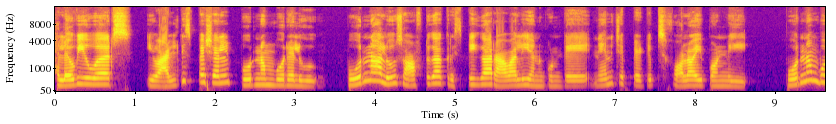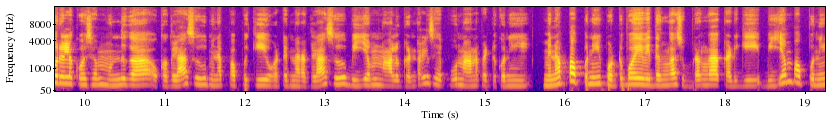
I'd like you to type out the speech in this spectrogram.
హలో వ్యూవర్స్ ఇవాల్టి స్పెషల్ పూర్ణం బూరెలు. పూర్ణాలు సాఫ్ట్గా క్రిస్పీగా రావాలి అనుకుంటే నేను చెప్పే టిప్స్ ఫాలో అయిపోండి. పూర్ణం బూరెల కోసం ముందుగా ఒక గ్లాసు మినప్పప్పుకి ఒకటిన్నర గ్లాసు బియ్యం నాలుగు గంటల సేపు నానపెట్టుకొని మినప్పప్పుని పొట్టుపోయే విధంగా శుభ్రంగా కడిగి బియ్యం పప్పుని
